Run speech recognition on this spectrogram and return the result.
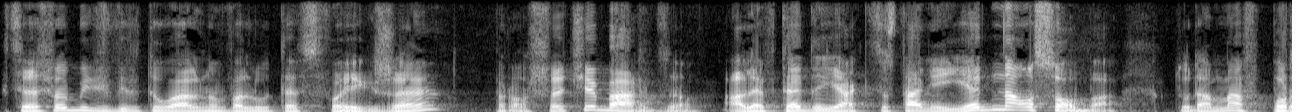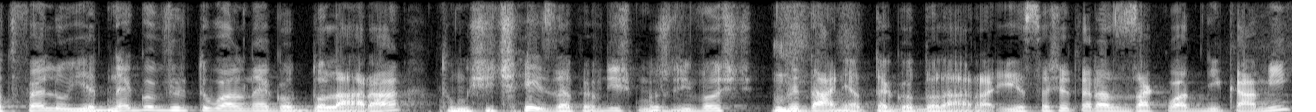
Chcesz robić wirtualną walutę w swojej grze? Proszę cię bardzo. Ale wtedy, jak zostanie jedna osoba, która ma w portfelu jednego wirtualnego dolara, to musicie jej zapewnić możliwość wydania tego dolara. I jesteście teraz zakładnikami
